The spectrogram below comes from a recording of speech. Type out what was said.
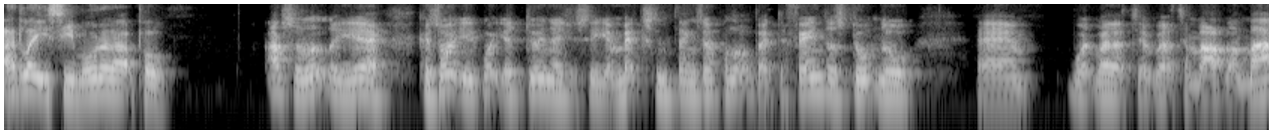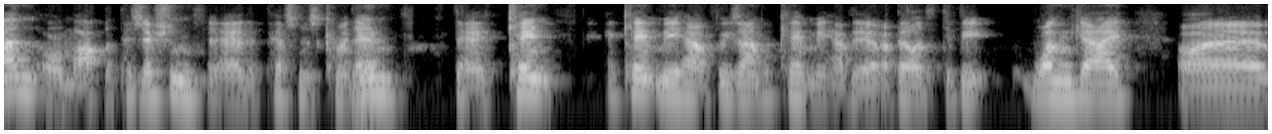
I'd like to see more of that, Paul. Absolutely, yeah. Because what you what you're doing, as you say, you're mixing things up a little bit. Defenders don't know um, whether to whether to mark the man or mark the position, uh, the person who's coming yeah. in. Uh, Kent Kent may have, for example, Kent may have the ability to beat one guy, uh,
